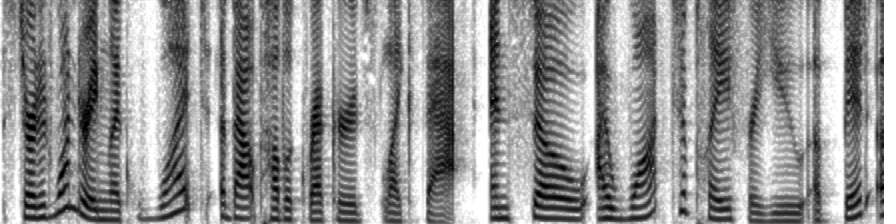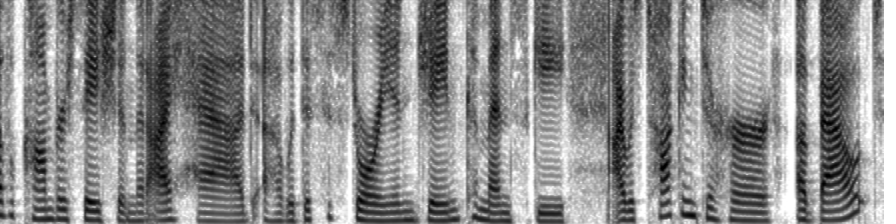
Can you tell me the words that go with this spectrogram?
started wondering like what about public records like that and so I want to play for you a bit of a conversation that I had uh, with this historian, Jane Kamensky. I was talking to her about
